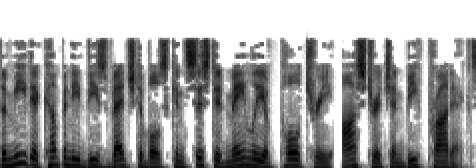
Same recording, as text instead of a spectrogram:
The meat accompanied these vegetables consisted mainly of poultry, ostrich and beef products.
